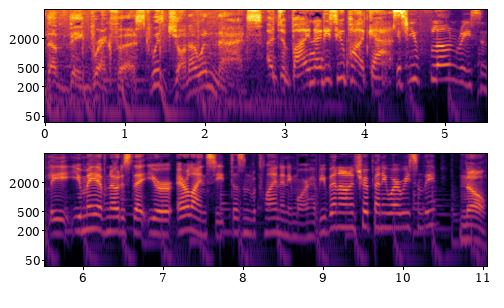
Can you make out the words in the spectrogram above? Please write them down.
The Big Breakfast with Jono and Nat. A Dubai 92 podcast. If you've flown recently, you may have noticed that your airline seat doesn't recline anymore. Have you been on a trip anywhere recently? No,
